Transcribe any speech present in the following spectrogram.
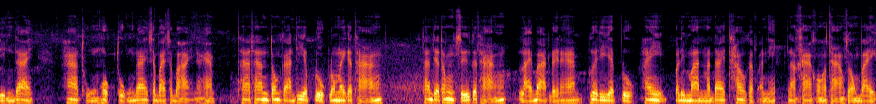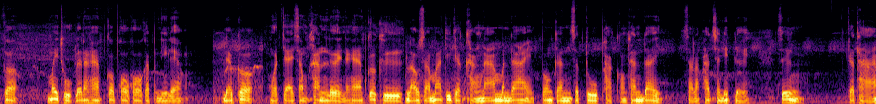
ดินได้ 5 ถุง 6 ถุงได้สบายๆนะครับ ถ้าท่านต้องการที่จะปลูกลงในกระถาง ท่านจะต้องซื้อกระถางหลายบาทเลยนะครับ เพื่อที่จะปลูกให้ปริมาณมันได้เท่ากับอันนี้ ราคาของกระถางสองใบก็ ไม่ถูกแล้วนะครับ ก็พอๆกับอันนี้แล้ว แล้วก็หัวใจสำคัญเลยนะครับ ก็คือเราสามารถที่จะขังน้ำมันได้ ป้องกันศัตรูผักของท่านได้สารพัดชนิดเลย ซึ่งกระถาง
